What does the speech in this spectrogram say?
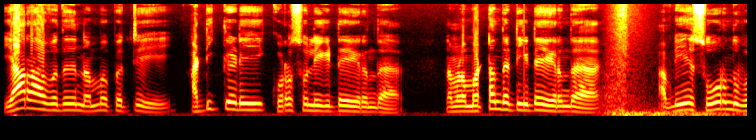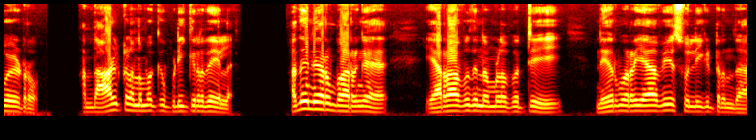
யாராவது நம்ம பற்றி அடிக்கடி குறை சொல்லிக்கிட்டே இருந்தால் நம்மளை மட்டம் தட்டிக்கிட்டே இருந்தால் அப்படியே சோர்ந்து போயிடுறோம். அந்த ஆட்களை நமக்கு பிடிக்கிறதே இல்லை. அதே நேரம் பாருங்கள் யாராவது நம்மளை பற்றி நேர்மறையாகவே சொல்லிக்கிட்டு இருந்தா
